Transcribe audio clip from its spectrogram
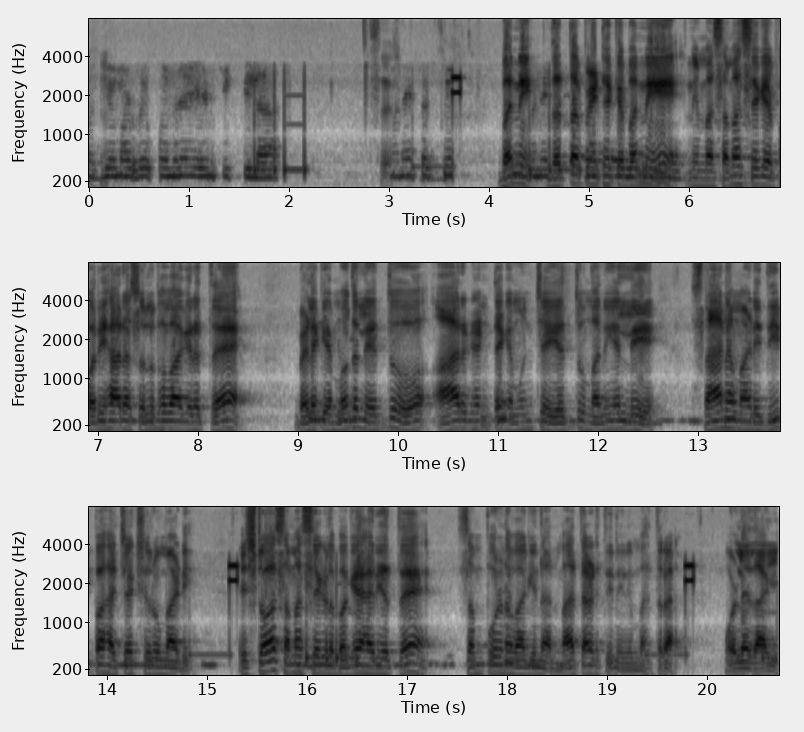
ಮದ್ವೆ ಮಾಡ್ಬೇಕು ಅಂದ್ರೆ ಹೆಣ್ ಸಿಕ್ತಿಲ್ಲ ಮನೆ ಕಟ್ಬೇಕು. ಬನ್ನಿ ದತ್ತಪೀಠಕ್ಕೆ ಬನ್ನಿ. ನಿಮ್ಮ ಸಮಸ್ಯೆಗೆ ಪರಿಹಾರ ಸುಲಭವಾಗಿರುತ್ತೆ. ಬೆಳಗ್ಗೆ ಮೊದಲು ಎದ್ದು ಆರು ಗಂಟೆಗೆ ಮುಂಚೆ ಎದ್ದು ಮನೆಯಲ್ಲಿ ಸ್ನಾನ ಮಾಡಿ ದೀಪ ಹಚ್ಚಕ್ಕೆ ಶುರು ಮಾಡಿ. ಎಷ್ಟೋ ಸಮಸ್ಯೆಗಳು ಬಗೆಹರಿಯುತ್ತೆ. ಸಂಪೂರ್ಣವಾಗಿ ನಾನು ಮಾತಾಡ್ತೀನಿ ನಿಮ್ಮ ಹತ್ರ. ಒಳ್ಳೇದಾಗಲಿ.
